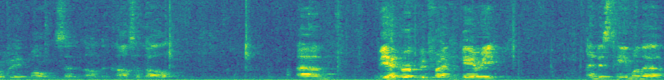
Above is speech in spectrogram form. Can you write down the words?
with Mortenson on the CONCERT Um, we had worked with Frank Gehry and his team on, a,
